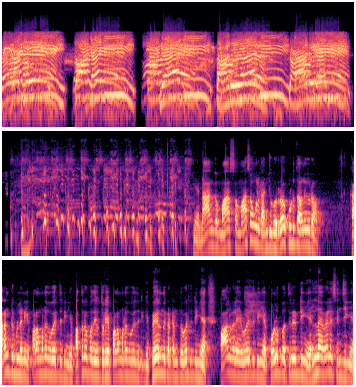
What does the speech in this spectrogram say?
daddy daddy daddy daddy நாங்க மாசம் மாசம் உங்களுக்கு அஞ்சு கோடி ரூபா கொடுத்து அழுகுறோம். கரண்ட் பில்லை நீங்கள் பல மடங்கு உயர்த்திட்டீங்க. பத்திரப்பதிவு துறையை பல மடங்கு உயர்த்திட்டீங்க. பேருந்து கட்டணத்தை உயர்த்திட்டீங்க. பால் விலையை உயர்த்திட்டீங்க. கொழுப்பை திருட்டிட்டீங்க எல்லா வேலையும் செஞ்சீங்க.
